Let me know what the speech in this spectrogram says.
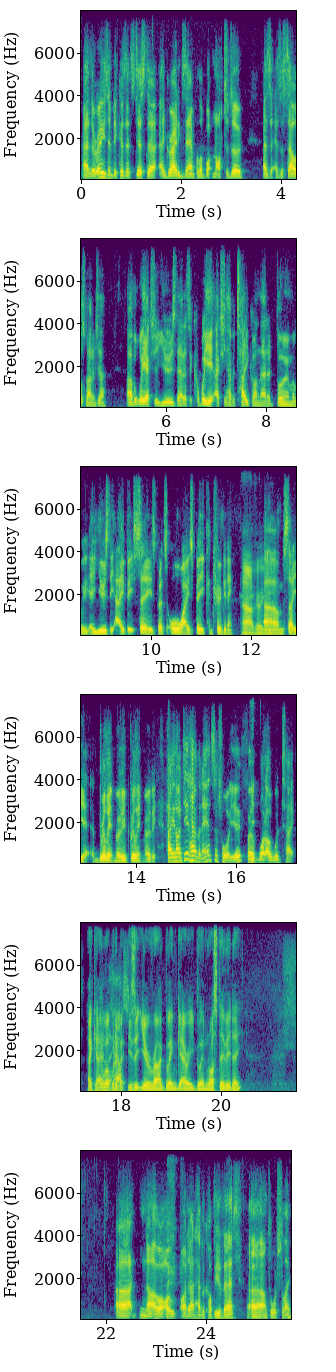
and the reason because it's just a, a great example of what not to do as as a sales manager. Uh, but we actually use that as a we actually have a take on that at Boom, and we use the ABCs, but it's always be contributing. Ah, very good. Um, so yeah, brilliant movie, brilliant movie. Hey, and I did have an answer for you for Yeah. what I would take. okay, what would Is it your uh, Glengarry Glen Ross DVD? Uh, no, I, I don't have a copy of that, uh, unfortunately.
